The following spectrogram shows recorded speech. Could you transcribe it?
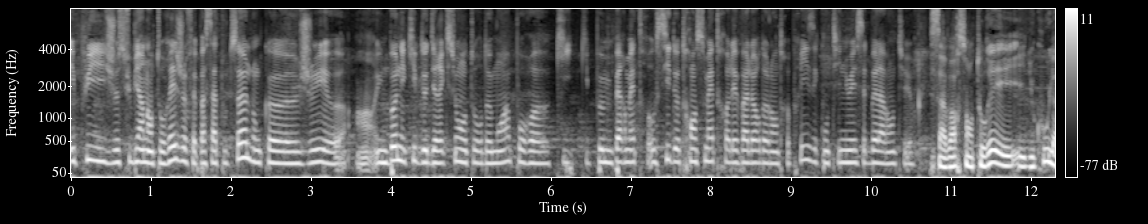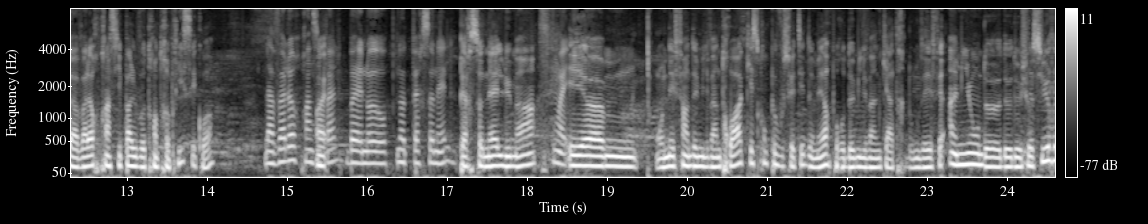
et puis je suis bien entourée, je fais pas ça toute seule. Donc euh, j'ai euh, un- une bonne équipe de direction autour de moi pour, qui, qui peut me permettre aussi de transmettre les valeurs de l'entreprise et continuer cette belle aventure. savoir s'entourer et, et du coup la valeur principale de votre entreprise c'est quoi? La valeur principale, ben, no- notre personnel. Personnel, l'humain. Ouais. Et euh, on est fin 2023. Qu'est-ce qu'on peut vous souhaiter de meilleur pour 2024 Donc vous avez fait un million de, de- de chaussures.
